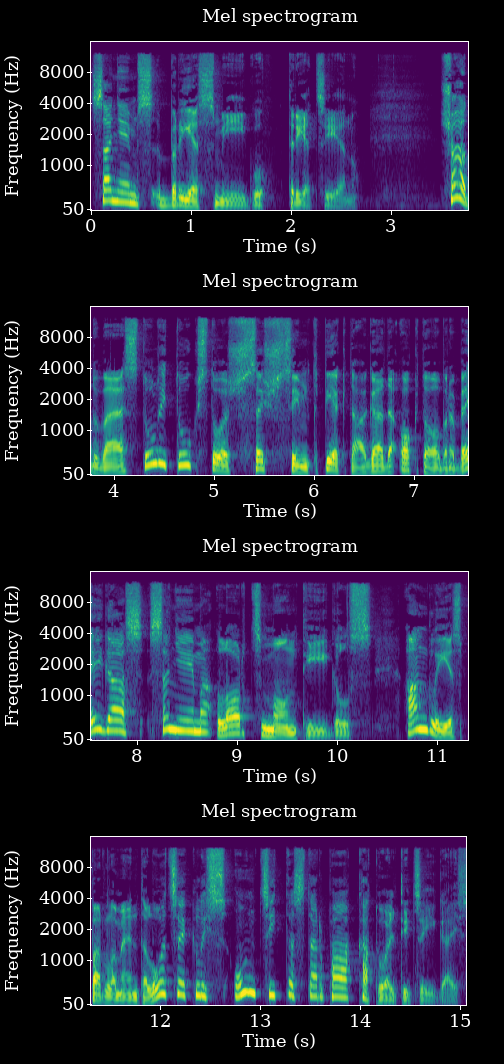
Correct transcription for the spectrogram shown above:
saņems briesmīgu triecienu. Šādu vēstuli 1605. gada oktobra beigās saņēma Lords Montīgls, Anglijas parlamenta loceklis un cita starpā katoļticīgais.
